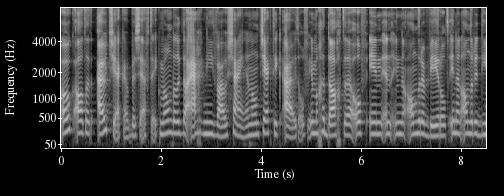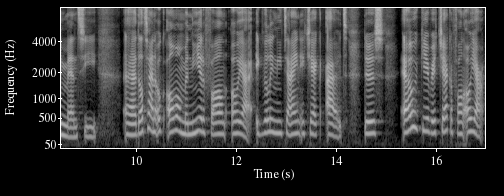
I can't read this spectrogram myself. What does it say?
ook altijd uitchecken, besefte ik me, omdat ik daar eigenlijk niet wou zijn. En dan checkte ik uit, of in mijn gedachten, of in, in een andere wereld, in een andere dimensie. Uh, dat zijn ook allemaal manieren van, oh ja, ik wil hier niet zijn, ik check uit. Dus elke keer weer checken van, oh ja,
